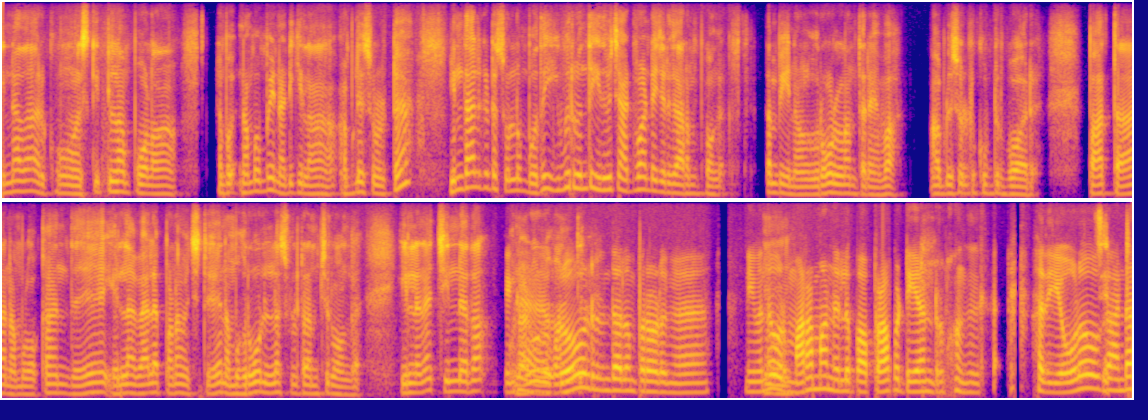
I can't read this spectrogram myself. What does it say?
என்னதான் இருக்கும் ஸ்கிட்லாம் போகலாம் நம்ம நம்ம போய் நடிக்கலாம் அப்படின்னு சொல்லிட்டு இந்த ஆள்கிட்ட சொல்லும்போது இவர் வந்து இது வச்சு அட்வான்டேஜ் எடுக்க ஆரம்பிப்பாங்க. தம்பி நான் ரோல்லாம் தரேன் வா. அப்படி சொல்லிட்டு கூப்பிட்டு போவாரு. பார்த்தா நம்ம உட்காந்து எல்லா வேலை பணம் வச்சுட்டு நமக்கு ரோல் எல்லாம் சொல்லிட்டு அனுப்பிச்சிருவாங்க. இல்லைன்னா சின்னதா எங்க நடுவில் வந்து ரோல் இருந்தாலும் பரவாயில்லைங்க. நீ வந்து ஒரு மரமா நில்லுப்பா ப்ராப்பர்ட்டியான்ருவாங்க அது எவ்வளவு காண்டா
